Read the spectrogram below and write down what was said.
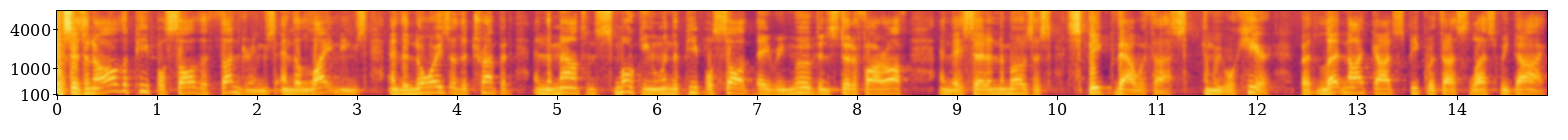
It says, And all the people saw the thunderings and the lightnings and the noise of the trumpet and the mountain smoking. And when the people saw it, they removed and stood afar off. And they said unto Moses, Speak thou with us, and we will hear. But let not God speak with us, lest we die.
